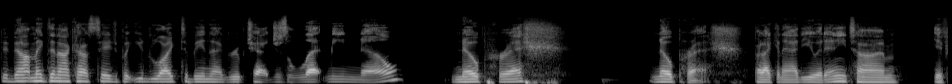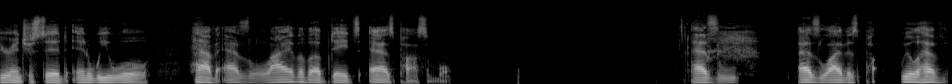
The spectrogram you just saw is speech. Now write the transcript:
did not make the knockout stage, but you'd like to be in that group chat, just let me know. No press, no press. But I can add you at any time if you're interested, and we will have as live of updates as possible. As as live as po- we will have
